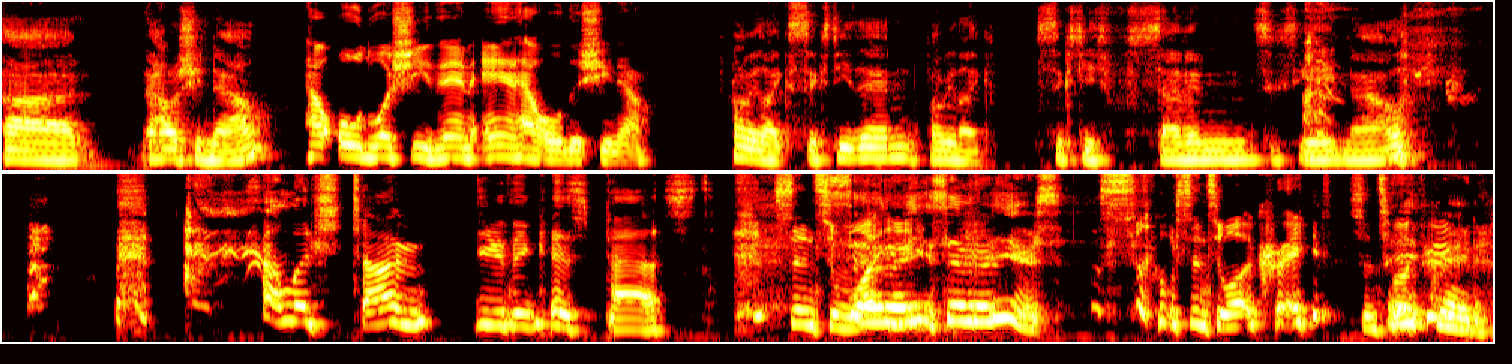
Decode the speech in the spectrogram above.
Uh, how is she now? How old was she then, and how old is she now? Probably like 60 then. Probably like 67, 68 now. How much time do you think has passed since seven, what? or eight, seven or years. since what grade? Since what Eighth grade.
